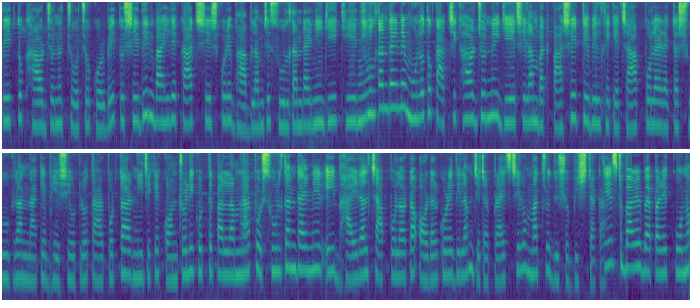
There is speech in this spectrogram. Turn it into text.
পেট তো খাওয়ার জন্য চোচো করবে। তো সেদিন বাহিরে কাজ শেষ করে ভাবলাম যে সুলতান ডাইনে গিয়ে খেয়ে নিই। সুলতান ডাইনে মূলত কাচ্চি খাওয়ার জন্যই গিয়েছিলাম বাট পাশের টেবিল থেকে চাপ পোলার একটা সুঘ্রাণ নাকে ভেসে উঠল। তারপর তো আর নিজেকে কন্ট্রোলই করতে পারলাম না। তারপর সুলতান ডাইনের এই ভাইরাল চাপ পোলাওটা অর্ডার করে দিলাম, যেটার প্রাইস ছিল মাত্র দুশো বিশ টাকা। টেস্ট বারের ব্যাপারে কোনো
